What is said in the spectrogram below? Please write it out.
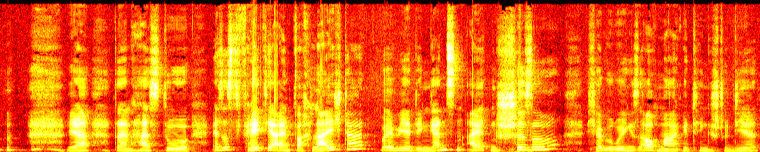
ja, dann hast du, es ist, fällt dir einfach leichter, weil wir den ganzen alten Schüssel, ich habe übrigens auch Marketing studiert,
